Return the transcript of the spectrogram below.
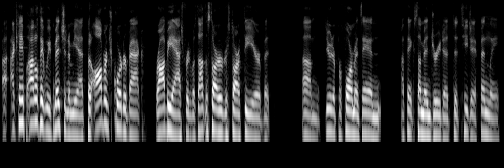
I can't. I don't think we've mentioned him yet, but Auburn's quarterback Robbie Ashford was not the starter to start the year, but um, due to performance and I think some injury to, to T.J. Finley,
